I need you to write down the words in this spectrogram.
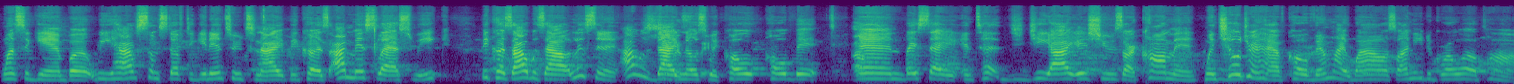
once again. But we have some stuff to get into tonight because I missed last week because I was out. Listen, I was She diagnosed sick. with COVID. Oh. And they say GI issues are common when mm-hmm. children have COVID. I'm like, wow, so I need to grow up, huh?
